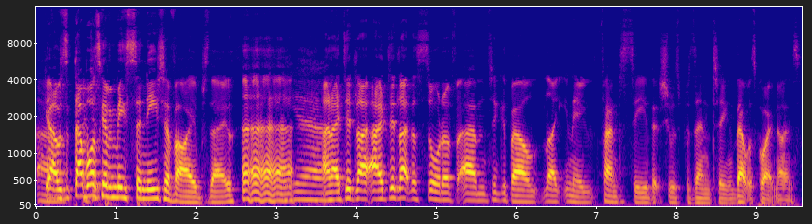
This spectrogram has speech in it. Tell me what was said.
Um, Yeah, was, that was giving me Sunita vibes though. Yeah. and I did like I did like the sort of um, Tinkerbell like you know fantasy that she was presenting. That was quite nice.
